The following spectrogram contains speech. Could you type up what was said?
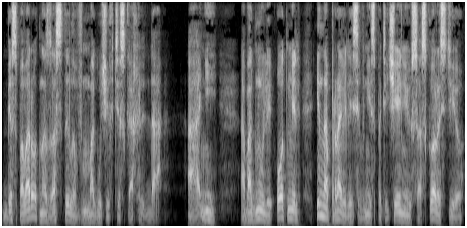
бесповоротно застыла в могучих тисках льда, а они обогнули отмель и направились вниз по течению со скоростью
